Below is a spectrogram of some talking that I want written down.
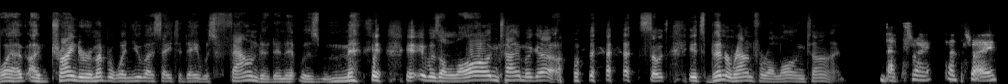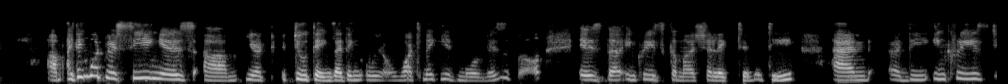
boy, I, am trying to remember when USA Today was founded, and it was it was a long time ago. so it's it's been around for a long time. That's right. That's right. Um, I think what we're seeing is, um, you know, t- two things. I think you know, what's making it more visible is the increased commercial activity mm-hmm. and uh, the increased,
